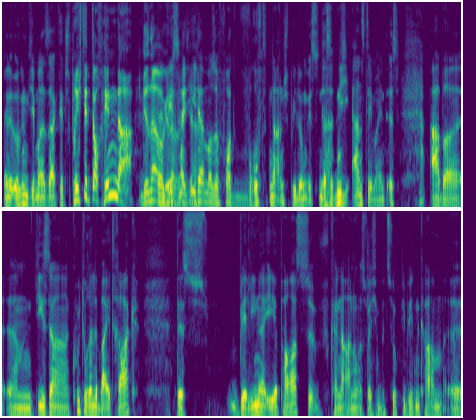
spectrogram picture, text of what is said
wenn irgendjemand sagt, jetzt spricht es doch hin da. Genau, Dann genau, weiß halt ja. jeder immer sofort, worauf das eine Anspielung ist und dass es nicht ernst gemeint ist. Aber ähm, dieser kulturelle Beitrag des Berliner Ehepaars, keine Ahnung aus welchem Bezirk die beiden kamen, äh,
